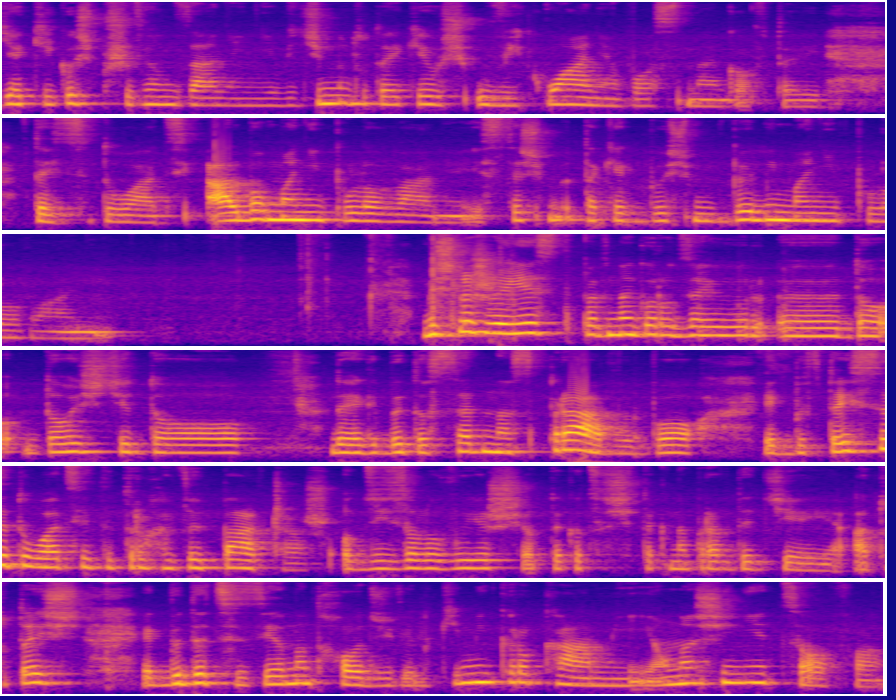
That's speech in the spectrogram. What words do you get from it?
jakiegoś przywiązania, nie widzimy tutaj jakiegoś uwikłania własnego w tej, w tej sytuacji, albo manipulowania. Jesteśmy tak, jakbyśmy byli manipulowani. Myślę, że jest pewnego rodzaju e, do, dojście do, do jakby do sedna sprawy, bo jakby w tej sytuacji ty trochę wypaczasz, odizolowujesz się od tego, co się tak naprawdę dzieje, a tutaj jakby decyzja nadchodzi wielkimi krokami i ona się nie cofa.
